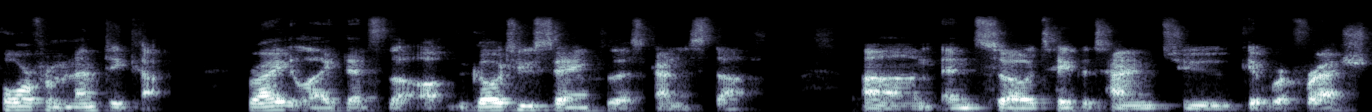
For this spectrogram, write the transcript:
pour from an empty cup, right? Like that's the go-to saying for this kind of stuff. Um, and so take the time to get refreshed,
